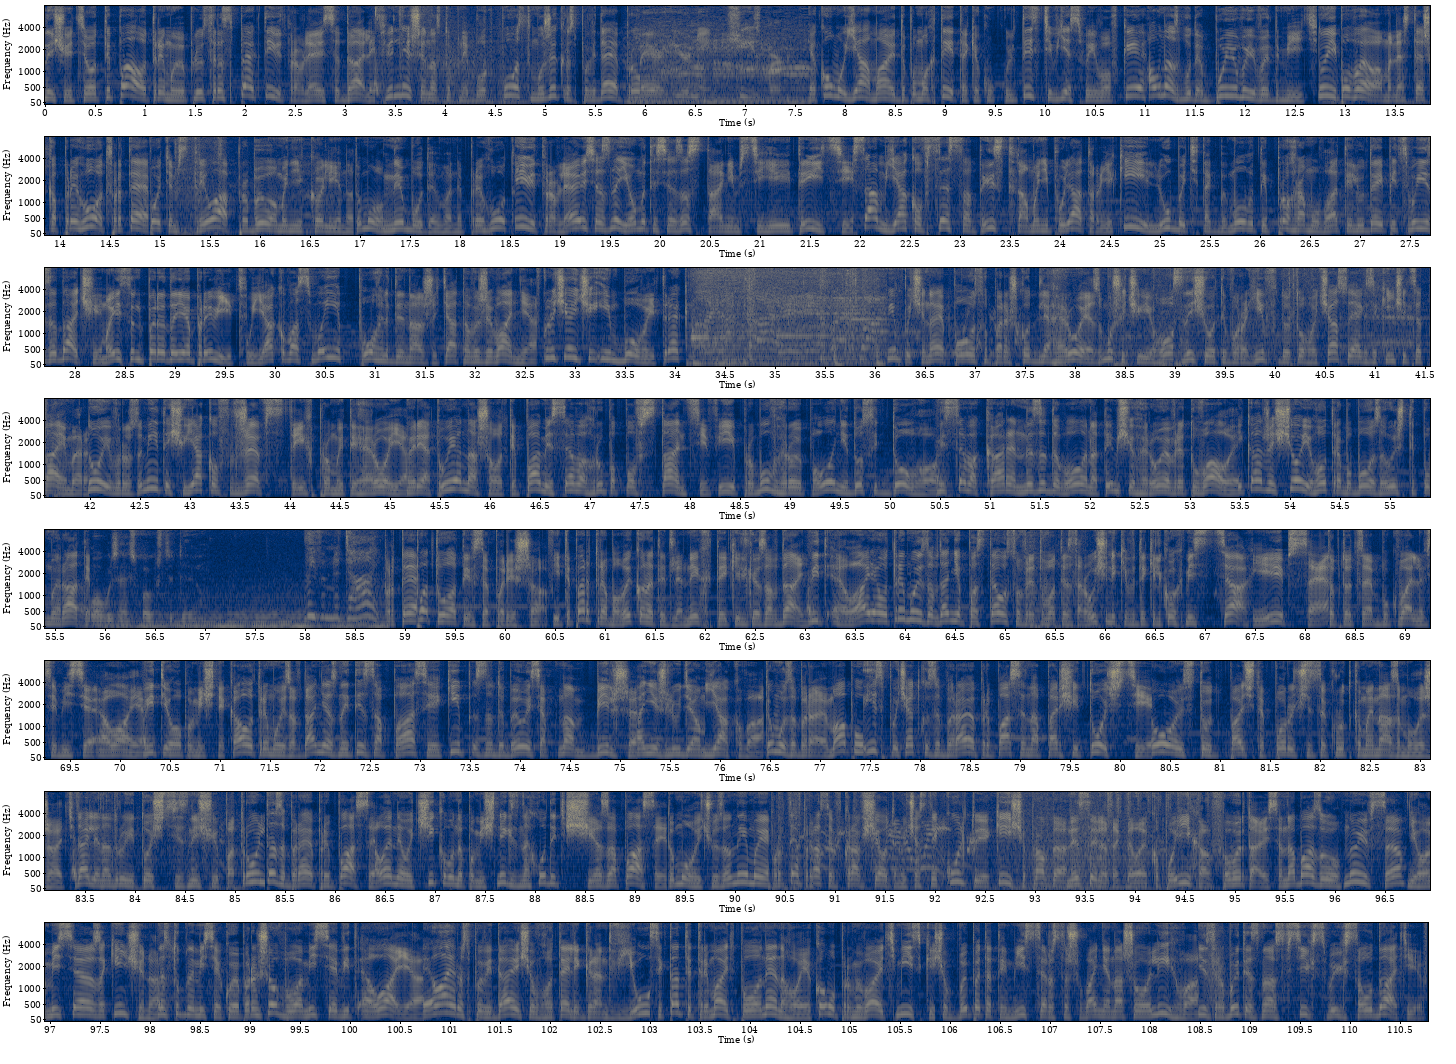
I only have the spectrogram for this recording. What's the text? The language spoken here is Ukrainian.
знищую цього типа, отримую плюс респект і відправляюся далі. Звільнивши наступний блокпост, мужик розповідає про якому я маю допомогти, так як у культистів є свої вовки, а у нас буде бойовий ведмідь. Ну і повела мене стежка пригод, проте потім стріла пробила мені коліно, тому не буде в мене пригод. І відправляюся знайомитися з останнім з цієї трійці. Сам Яков це садист та маніпулятор, який любить, так би мовити, програмувати людей під свої задачі. Мейсон передає привіт. У Якова свої погляди на життя та виживання, включаючи імбовий трек він починає полосу перешкод для героя, змушуючи його знищувати ворогів до того часу, як закінчиться таймер. Ну і ви розумієте, що Яков вже встиг промити героя. Рятує нашого типа місцева група повстанців, і пробув герой полоні досить довго. Місцева Карен незадоволена тим, що героя врятували, і каже, що його треба було залишити помирати. What was I supposed to do? Проте Патлати все порішав. І тепер треба виконати для них декілька завдань. Від Елая отримує завдання по стелсу врятувати заручників в декількох місцях. І все. Тобто це буквально вся місія Елая. Від його помічника отримує завдання знайти запаси, які б знадобилися б нам більше, аніж людям Якова. Тому забираю мапу і спочатку забираю припаси на першій точці. Ось тут, бачите, поруч із закрутками на зиму лежать. Далі на другій точці знищую патруль та забираю припаси, але неочікувано помічник знаходить ще запаси. Тому лечу за ними. Проте припаси вкрав ще один учасник культу, який, щоправда, не сильно так далеко поїхав. Повертаюся на базу. Ну і все. Його місія закінчена. Наступна місія, яку я перейшов, була місія від Елая. Елай розповідає, що в готелі Grand View сектанти тримають полоненого, якому промивають мізки, щоб випитати місце розташування нашого лігва і зробити з нас всіх своїх солдатів.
